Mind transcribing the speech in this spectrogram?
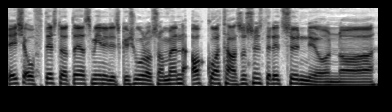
det er ikke ofte jeg støtter Jasmin i diskusjoner, og sånn, men akkurat her så syns jeg det er litt synd i henne. Og,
